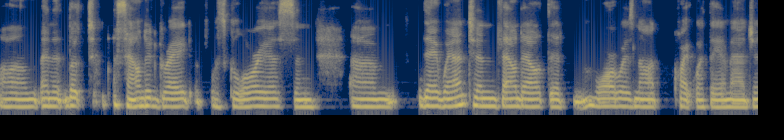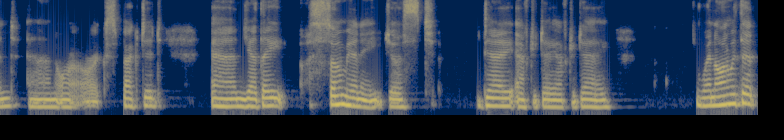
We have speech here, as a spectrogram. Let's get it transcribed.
um, and it looked, sounded great, it was glorious, and um, they went and found out that war was not quite what they imagined and or, or expected and yet they so many just day after day after day went on with it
